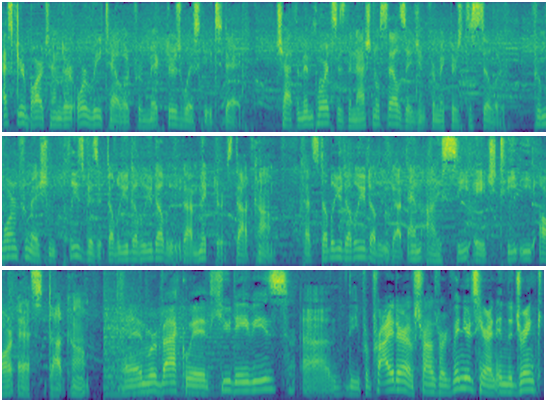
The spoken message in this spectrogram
Ask your bartender or retailer for Michter's whiskey today. Chatham Imports is the national sales agent for Michter's Distillery. For more information, please visit www.michters.com. That's www.michters.com. And we're back with Hugh Davies, um, the proprietor of Schramsberg Vineyards here on In the Drink.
